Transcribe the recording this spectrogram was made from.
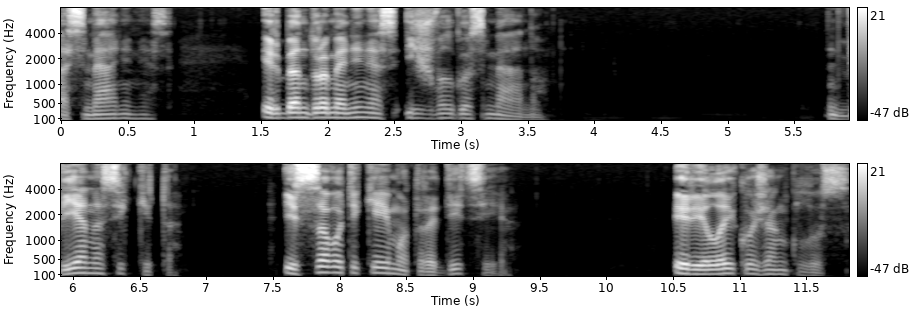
asmeninės ir bendruomeninės išvalgos meno. Vienas į kitą, į savo tikėjimo tradiciją ir į laiko ženklus.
